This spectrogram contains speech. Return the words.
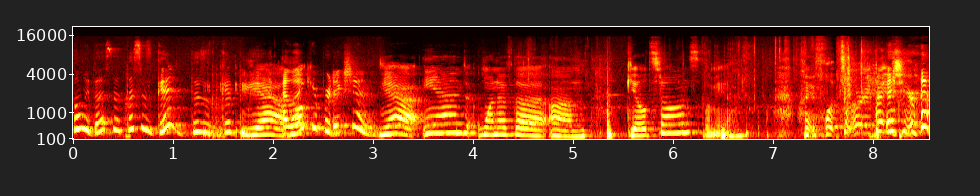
oh, this is this is good. This is good. Yeah, I well- like your prediction. Yeah, and one of the um, guild stones. Let me let me flip to the right page here.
